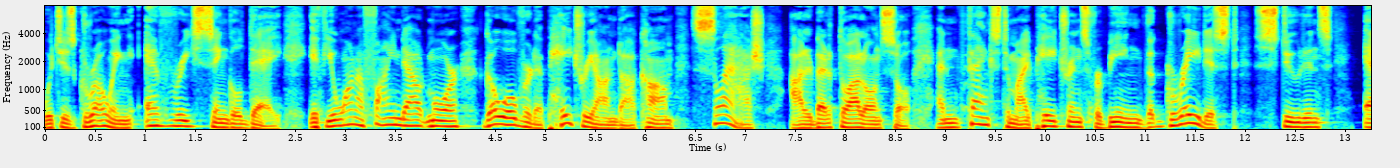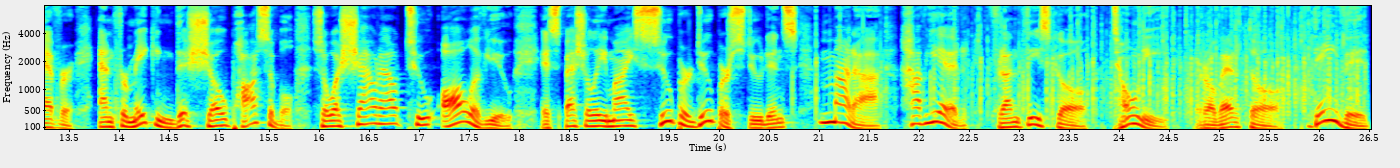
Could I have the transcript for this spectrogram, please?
which is growing every single day. If you want to find out more, go over to patreon.com slash Alberto Alonso. And thanks to my patrons for being the greatest students ever and for making this show possible. So, a shout out to all of you, especially my super duper students Mara, Javier, Francisco, Tony, Roberto, David,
